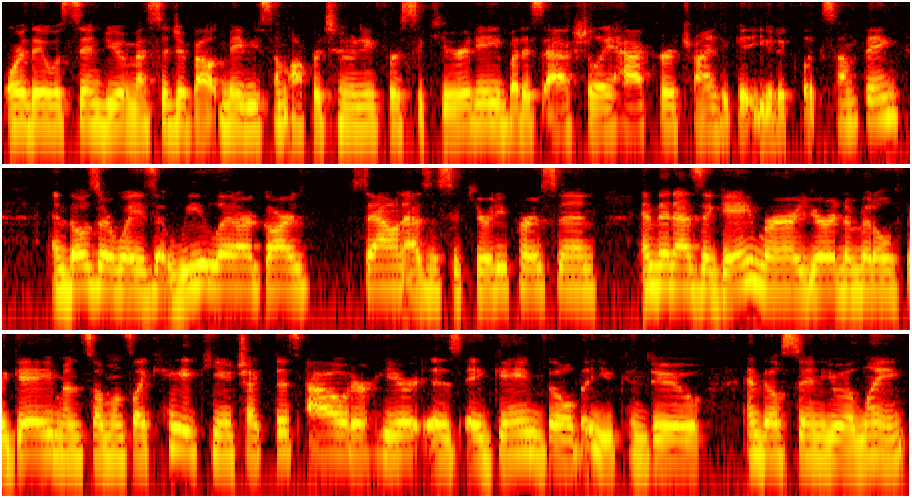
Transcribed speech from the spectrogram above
or they will send you a message about maybe some opportunity for security, but it's actually a hacker trying to get you to click something. And those are ways that we let our guards down as a security person. And then as a gamer, you're in the middle of the game and someone's like, hey, can you check this out? Or here is a game build that you can do. And they'll send you a link.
